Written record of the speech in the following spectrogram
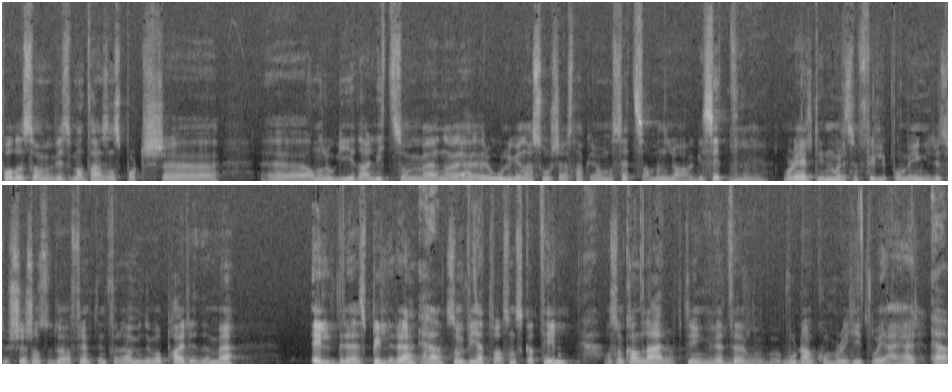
på det som Hvis man tar en sånn sportsanalogi uh, uh, Litt som når jeg hører Ole Gunnar Solskjær snakker om å sette sammen laget sitt. Mm -hmm. Hvor du hele tiden må liksom fylle på med yngre ressurser, sånn som du har fremtiden foran deg, men du må pare det med eldre spillere ja. som vet hva som skal til, og som kan lære opp de yngre til hvordan kommer du hit hvor jeg er. Ja.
